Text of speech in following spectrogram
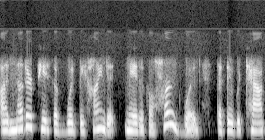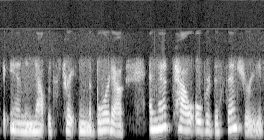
another piece of wood behind it made of a hardwood that they would tap in and that would straighten the board out. And that's how over the centuries,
